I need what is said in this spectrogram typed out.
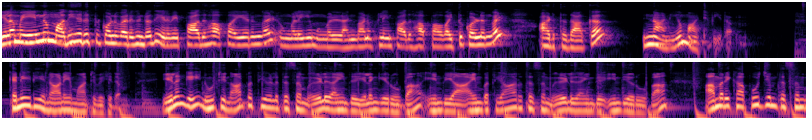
நிலைமை இன்னும் அதிகரித்து கொண்டு வருகின்றது. எனவே பாதுகாப்பாக இருங்கள். உங்களையும் உங்கள் அன்பானவர்களையும் பாதுகாப்பாக வைத்துக் கொள்ளுங்கள். அடுத்ததாக நாணய மாற்று வீதம் கனேடிய நாணய மாற்று விகிதம். இலங்கை நூற்றி நாற்பத்தி ஏழு தசம் ஏழு ஐந்து இலங்கை ரூபா இந்தியா ஐம்பத்தி ஆறு தசம் ஏழு ஐந்து இந்திய ரூபா அமெரிக்கா பூஜ்ஜியம் தசம்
